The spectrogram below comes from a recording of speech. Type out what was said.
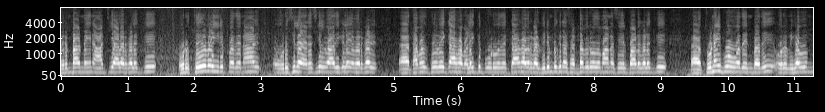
பெரும்பான்மையின் ஆட்சியாளர்களுக்கு ஒரு தேவை இருப்பதனால் ஒரு சில அரசியல்வாதிகளை அவர்கள் தமது தேவைக்காக வளைத்து போடுவதற்காக அவர்கள் விரும்புகிற சட்டவிரோதமான செயல்பாடுகளுக்கு துணை போவது என்பது ஒரு மிகவும்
